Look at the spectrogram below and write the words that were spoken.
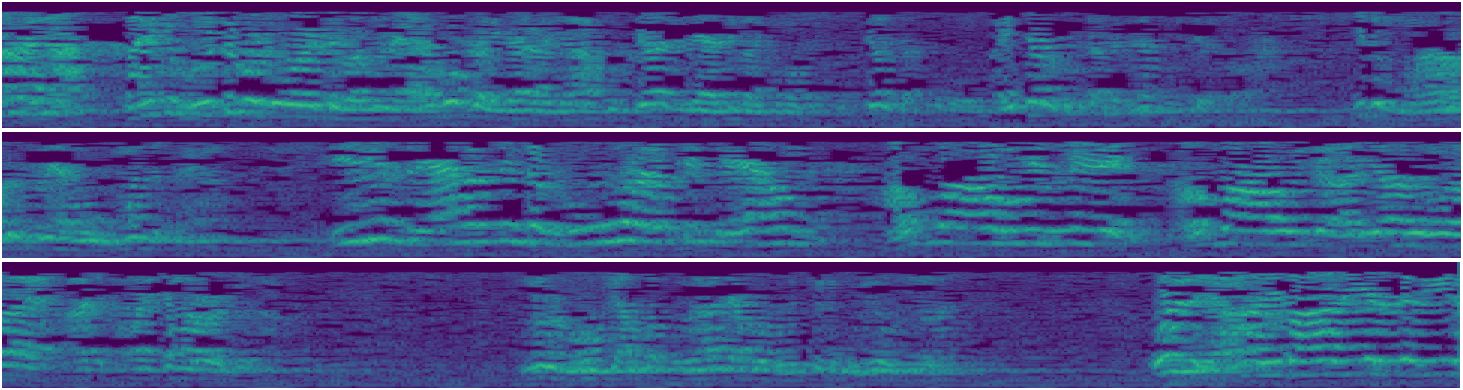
അതല്ല തനിക്ക് വീട്ടിൽ കൊണ്ടുപോയിട്ട് വന്ന് നേരപ്പോക്ക് കളിക്കാനാണെങ്കിൽ ആ കുട്ടികളെ നേരത്തെ കളിക്കുമ്പോൾ കുട്ടികൾ ചത്തുപോകും അതിന്റെ കുട്ടികളെ എന്നെ പിടിച്ചെടുക്കണം ഇത് മാതൃസ്നേഹം ഉമ്മന്റെ സ്നേഹം ഈ സ്നേഹത്തിന്റെ നൂറരട്ടി സ്നേഹം അള്ളാഹുവിനെ അള്ളാഹുവിന്റെ അറിയാവുന്നതായ മനുഷ്യന്മാരുണ്ട് നിങ്ങൾ നോക്കി അമ്മ പുരാനെ അവിടെ വിളിച്ചൊരു മുന്നിൽ ഒന്നുള്ളത് ഒരു രാജിപാതികളുടെ വീര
